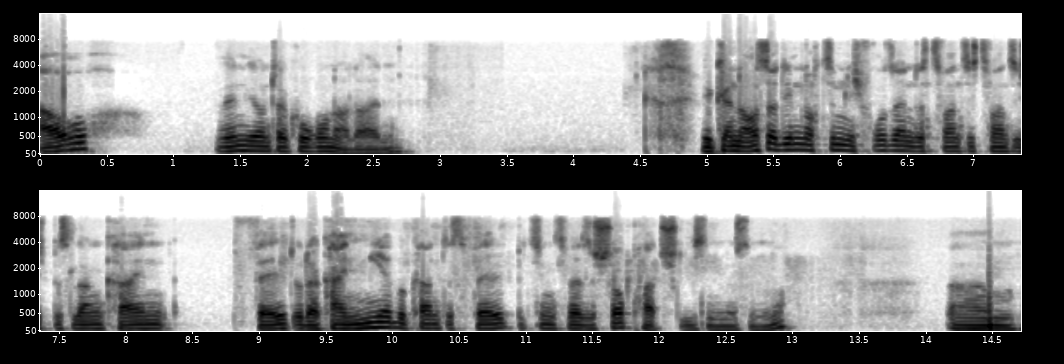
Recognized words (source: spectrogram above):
auch wenn wir unter Corona leiden. Wir können außerdem noch ziemlich froh sein, dass 2020 bislang kein Feld oder kein mir bekanntes Feld bzw. Shop hat schließen müssen. Ne? Ähm,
